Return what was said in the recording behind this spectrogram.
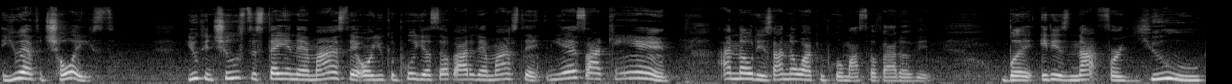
you have a choice. You can choose to stay in that mindset or you can pull yourself out of that mindset. Yes, I can. I know this. I know I can pull myself out of it. But it is not for you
